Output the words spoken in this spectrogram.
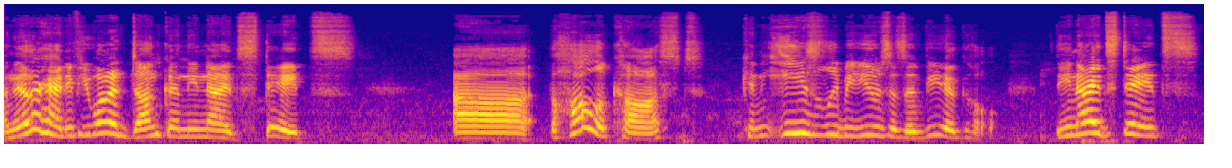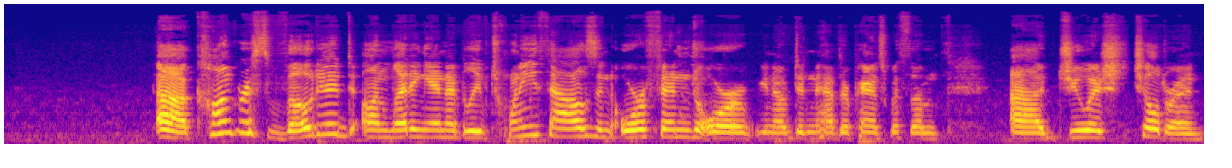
On the other hand, if you want to dunk on the United States, uh, the Holocaust can easily be used as a vehicle. The United States, uh, Congress voted on letting in, I believe, 20,000 orphaned or, you know, didn't have their parents with them uh, Jewish children,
